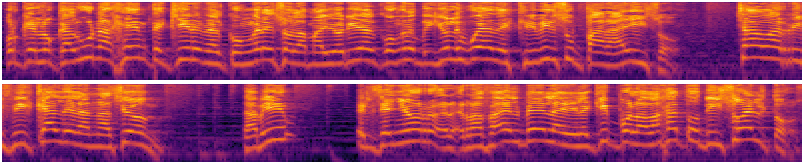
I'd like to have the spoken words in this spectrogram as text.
Porque lo que alguna gente quiere en el Congreso, la mayoría del Congreso, yo les voy a describir su paraíso. Chava Fiscal de la Nación ¿Está bien? El señor Rafael Vela y el equipo Lavajato disueltos.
